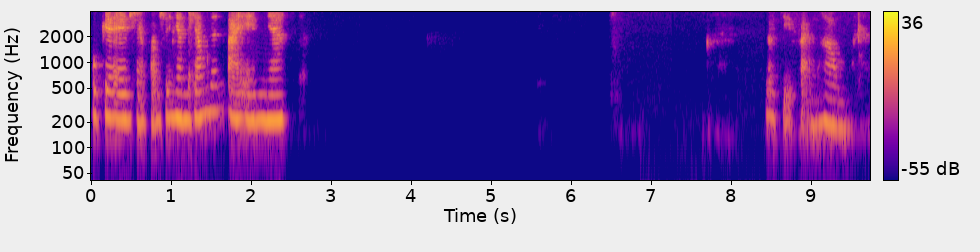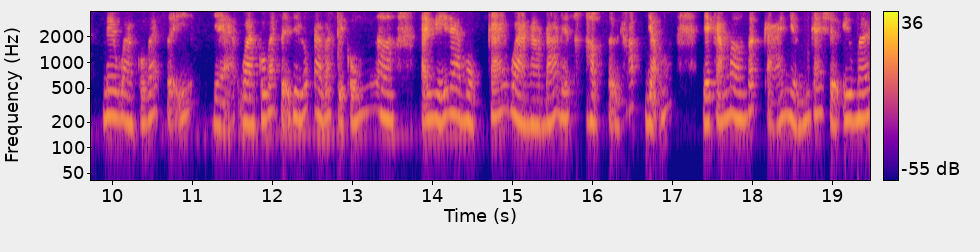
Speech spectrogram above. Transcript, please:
ok em sản phẩm sẽ nhanh chóng đến tay em nha. Hello chị Phạm Hồng mail quà của bác sĩ. Dạ quà của bác sĩ thì lúc nào bác sĩ cũng uh, phải nghĩ ra một cái quà nào đó để thật sự hấp dẫn. Để cảm ơn tất cả những cái sự yêu mến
